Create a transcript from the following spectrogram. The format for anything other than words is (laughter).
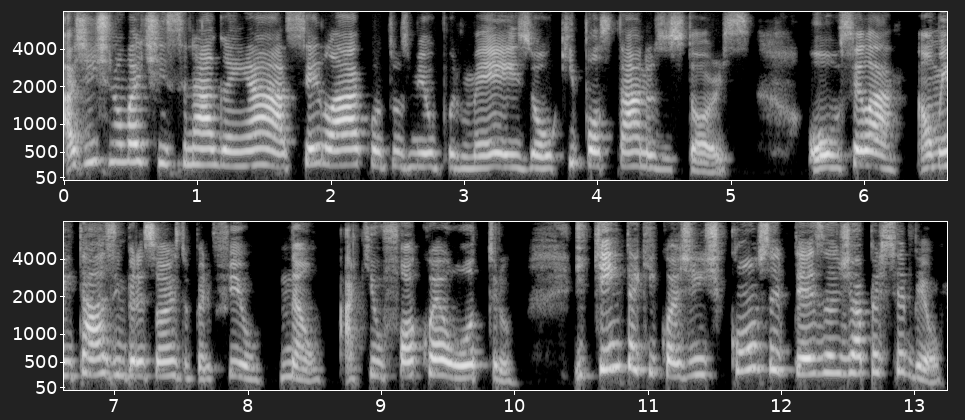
A gente não vai te ensinar a ganhar, sei lá, quantos mil por mês, ou o que postar nos stories. Ou, sei lá, aumentar as impressões do perfil. Não, aqui o foco é outro. E quem tá aqui com a gente com certeza já percebeu.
